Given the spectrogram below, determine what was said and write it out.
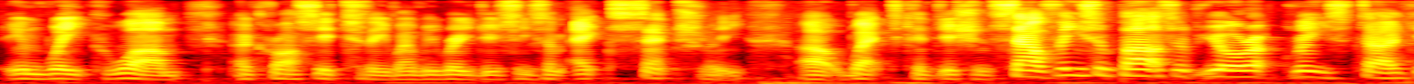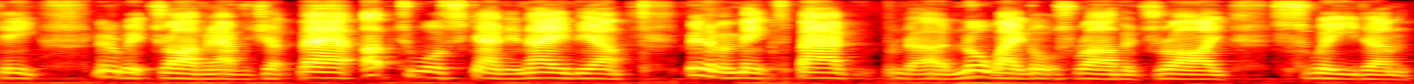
in week one across Italy when we really do see some exceptionally uh, wet conditions. Southeastern parts of Europe, Greece, Turkey, a little bit drier than average up there. Up towards Scandinavia, bit of a mixed bag. Uh, Norway looks rather dry. Sweden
